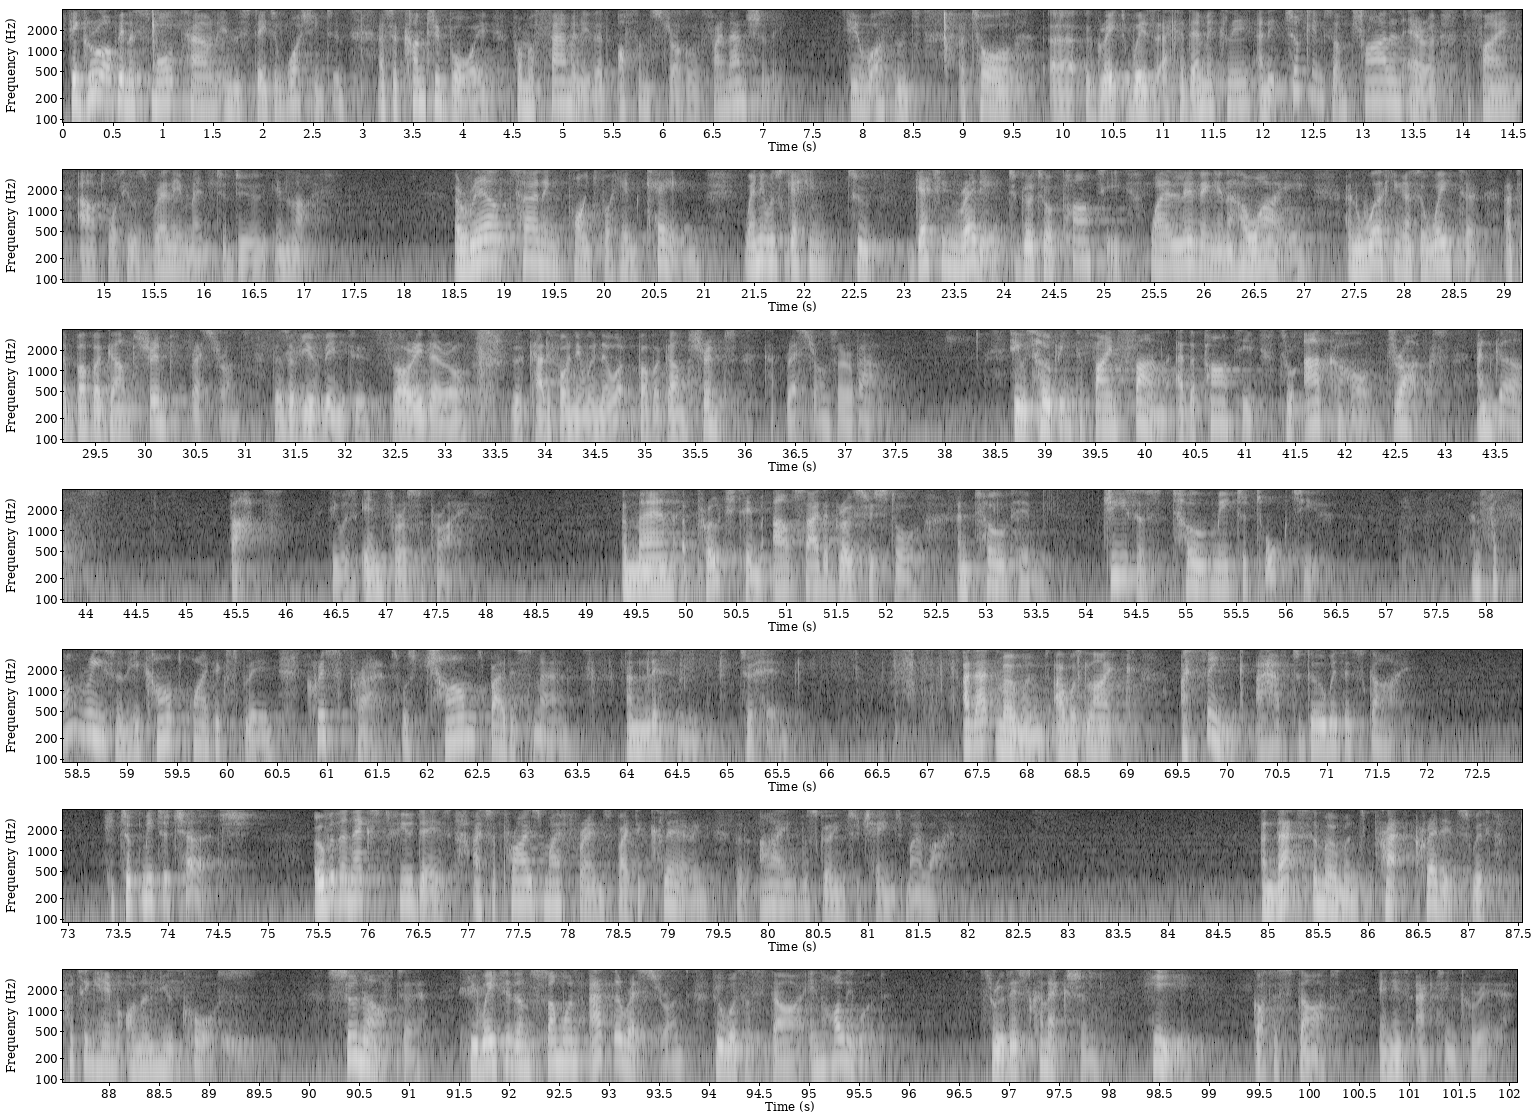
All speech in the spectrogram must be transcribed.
He grew up in a small town in the state of Washington as a country boy from a family that often struggled financially. He wasn't at all uh, a great whiz academically, and it took him some trial and error to find out what he was really meant to do in life. A real turning point for him came when he was getting to getting ready to go to a party while living in Hawaii and working as a waiter at a Bubba Gump shrimp restaurant. Those of you who've been to Florida or California will know what Bubba Gump shrimp restaurants are about. He was hoping to find fun at the party through alcohol, drugs, and girls. But he was in for a surprise a man approached him outside a grocery store and told him, Jesus told me to talk to you. And for some reason he can't quite explain, Chris Pratt was charmed by this man and listened to him. At that moment, I was like, I think I have to go with this guy. He took me to church. Over the next few days, I surprised my friends by declaring that I was going to change my life. And that's the moment Pratt credits with putting him on a new course. Soon after, he waited on someone at the restaurant who was a star in Hollywood. Through this connection, he got a start in his acting career.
